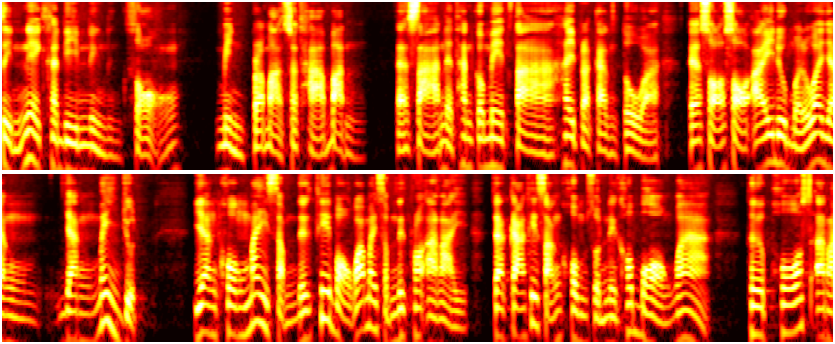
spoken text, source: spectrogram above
สินในคดี 112 หมิ่นประมาทสถาบัน แต่ศาลเนี่ยท่านก็เมตตาให้ประกันตัว แต่สสไอดูเหมือนว่ายังยังไม่หยุด ยังคงไม่สำนึกที่บอกว่าไม่สำนึกเพราะอะไร จากการที่สังคมส่วนหนึ่งเขามองว่า เธอโพสต์อะไร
